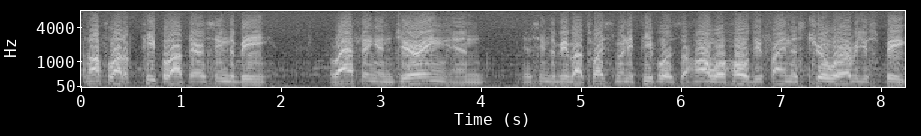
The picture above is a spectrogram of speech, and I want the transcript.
an awful lot of people out there who seem to be laughing and jeering, and there seem to be about twice as many people as the hall will hold. Do you find this true wherever you speak?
